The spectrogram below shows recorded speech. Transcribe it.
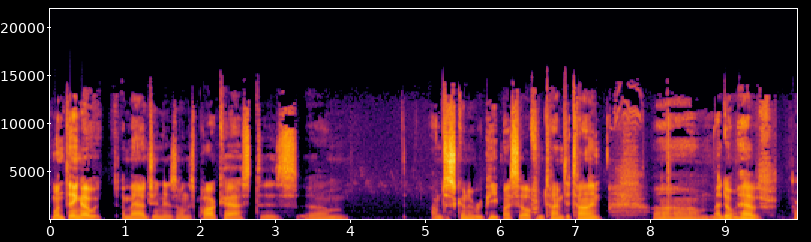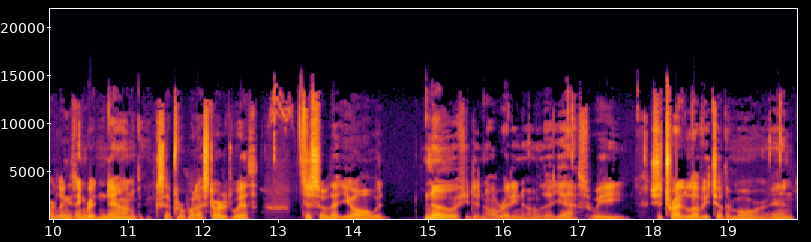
One thing I would imagine is on this podcast is um, I'm just going to repeat myself from time to time. Um, I don't have hardly anything written down except for what I started with, just so that you all would know, if you didn't already know, that yes, we should try to love each other more and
